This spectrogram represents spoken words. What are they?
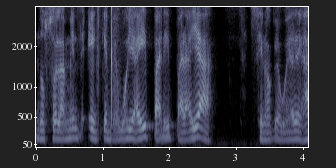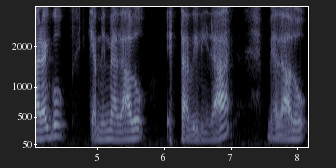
no solamente en que me voy a ir para ir para allá, sino que voy a dejar algo que a mí me ha dado estabilidad, me ha dado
